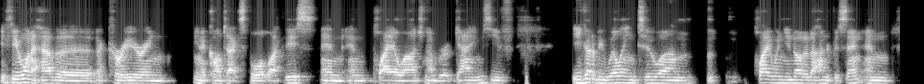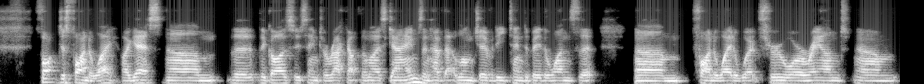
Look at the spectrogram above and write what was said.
if you want to have a, a career in in a contact sport like this and and play a large number of games, you've you've got to be willing to um, play when you're not at 100% and just find a way, I guess. Um, the the guys who seem to rack up the most games and have that longevity tend to be the ones that um, find a way to work through or around um,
